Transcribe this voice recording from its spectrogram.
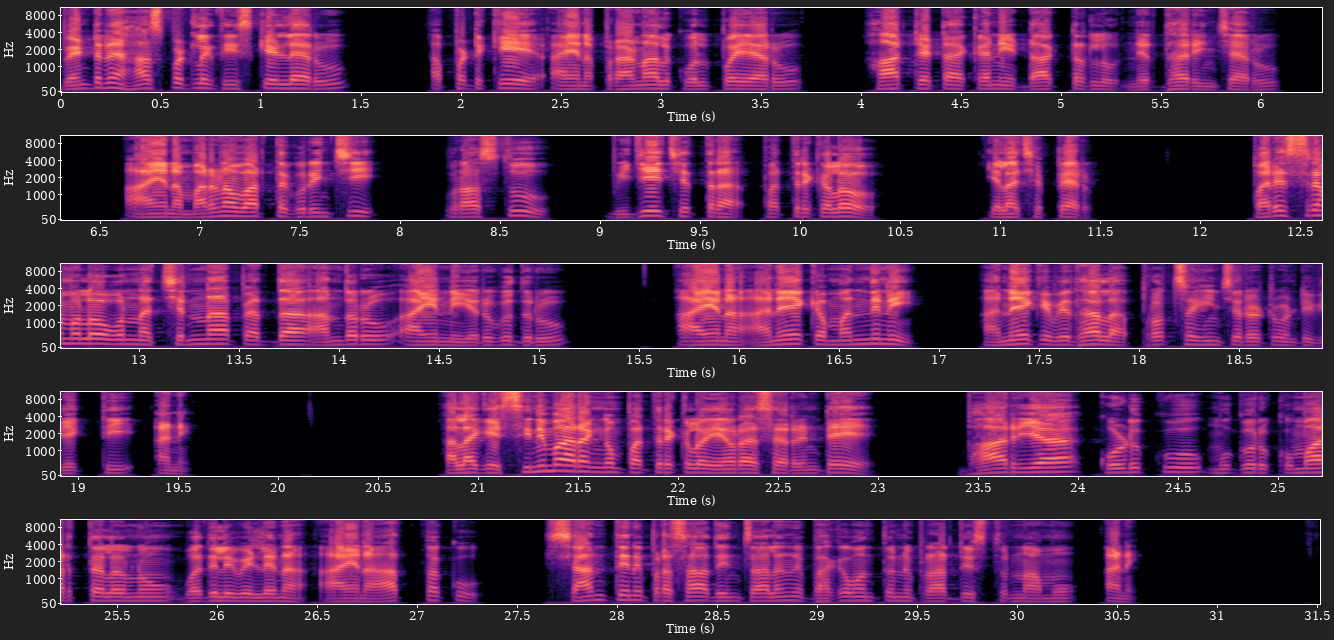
వెంటనే హాస్పిటల్కి తీసుకెళ్ళారు. అప్పటికే ఆయన ప్రాణాలు కోల్పోయారు. హార్ట్ అటాక్ అని డాక్టర్లు నిర్ధారించారు. ఆయన మరణ వార్త గురించి వ్రాస్తూ విజయ్ చిత్ర పత్రికలో ఇలా చెప్పారు. పరిశ్రమలో ఉన్న చిన్న పెద్ద అందరూ ఆయన్ని ఎరుగుదురు. ఆయన అనేక మందిని అనేక విధాల ప్రోత్సహించినటువంటి వ్యక్తి అని. అలాగే సినిమా రంగం పత్రికలో ఏం రాశారంటే భార్య కొడుకు ముగ్గురు కుమార్తెలను వదిలి వెళ్ళిన ఆయన ఆత్మకు శాంతిని ప్రసాదించాలని భగవంతుని ప్రార్థిస్తున్నాము అని.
